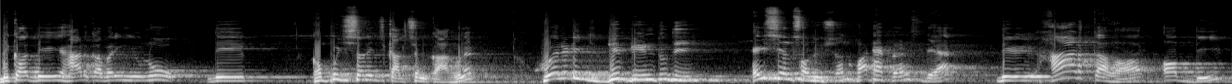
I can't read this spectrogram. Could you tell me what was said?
because the hard covering you know the composition is calcium carbonate. When it is dipped into the HCl solution, what happens there? The hard cover of the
